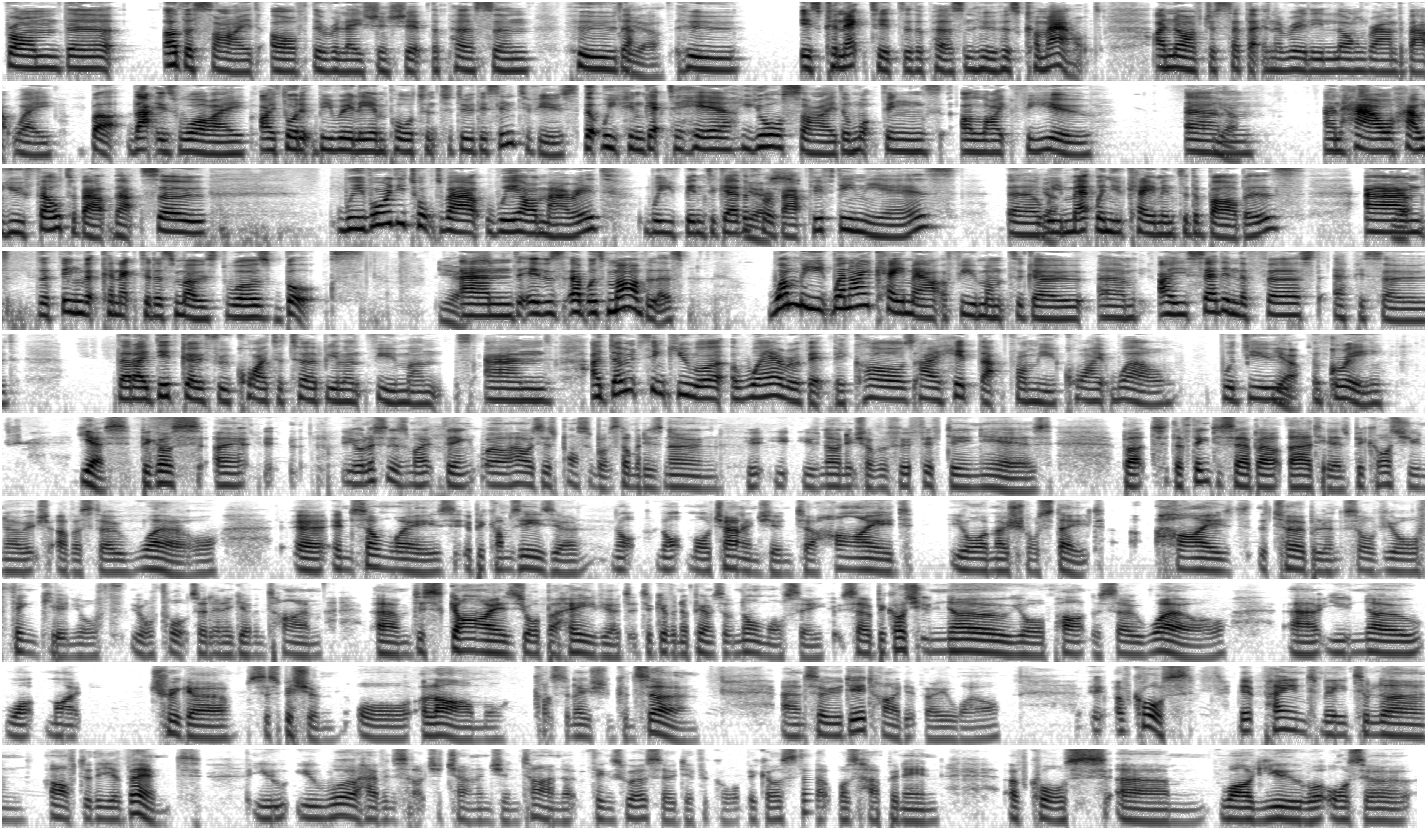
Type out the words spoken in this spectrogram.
from the other side of the relationship, the person who that yeah. who is connected to the person who has come out. I know I've just said that in a really long roundabout way, but that is why I thought it'd be really important to do this interviews that we can get to hear your side and what things are like for you. Um, yeah. And how how you felt about that. So we've already talked about we are married. We've been together yes. for about 15 years. Uh, yeah. We met when you came into the barbers, and yeah. the thing that connected us most was books. Yes. And it was that was marvelous. When we when I came out a few months ago, um, I said in the first episode that I did go through quite a turbulent few months, and I don't think you were aware of it because I hid that from you quite well. Would you yeah. agree? Yes, because I, your listeners might think, well, how is this possible? Somebody's known you, you've known each other for 15 years, but the thing to say about that is because you know each other so well, uh, in some ways it becomes easier, not not more challenging, to hide your emotional state, hide the turbulence of your thinking, your your thoughts at any given time, um, disguise your behavior to, to, give an appearance of normalcy. So, because you know your partner so well, uh, you know what might trigger suspicion or alarm or consternation, concern. And so you did hide it very well. It, of course, it pained me to learn after the event you you were having such a challenging time that things were so difficult because that was happening of course um, while you were also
